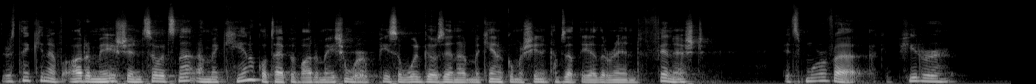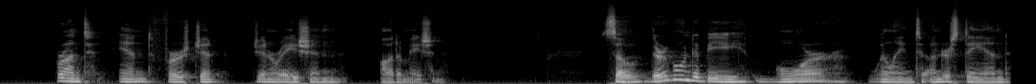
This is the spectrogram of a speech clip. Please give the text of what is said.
they're thinking of automation. So it's not a mechanical type of automation where a piece of wood goes in a mechanical machine and comes out the other end finished. It's more of a, a computer front end first gen- generation automation. So they're going to be more willing to understand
